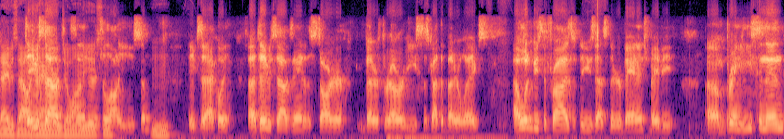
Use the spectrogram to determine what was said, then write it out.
Davis Alexander, Davis Alexander and Jelani Eason. Jelani Eason. Mm-hmm. Exactly. Uh, Davis Alexander, the starter, better thrower. Eason's got the better legs. I wouldn't be surprised if they use that to their advantage. Maybe um, bring Eason in.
